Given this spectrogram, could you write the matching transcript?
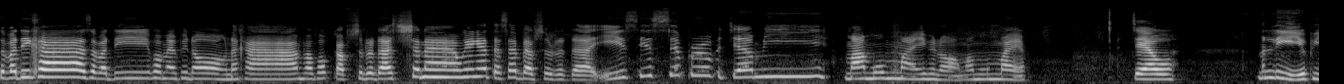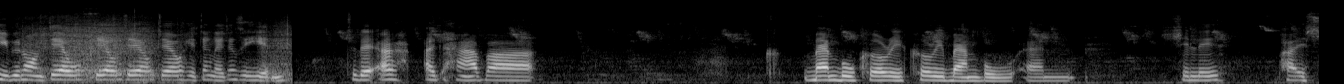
สวัสดีค่ะ สวัสดีพ่อแม่พี่น้องนะคะ มาพบกับสุรดาชาแนลง่ายๆแต่แซ่บแบบสุรดา easy simple ประจามีมามุมใหม่พี่น้องมามุมใหม่แจวมันหลีอยู่ผีพี่น้องแจวแจวแจวแจวเห็นจังไหนจังสิเห็น today I I have a bamboo curry curry bamboo and chili paste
